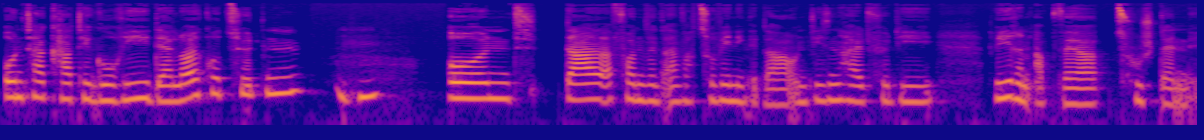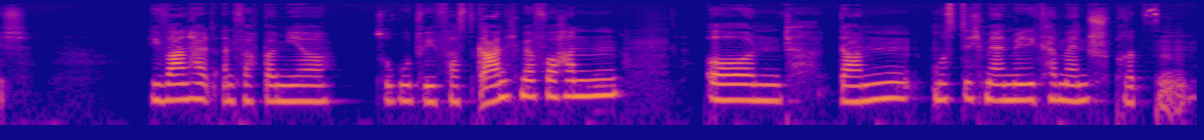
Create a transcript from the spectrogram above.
Unterkategorie der Leukozyten. Mhm. Und davon sind einfach zu wenige da. Und die sind halt für die Virenabwehr zuständig. Die waren halt einfach bei mir so gut wie fast gar nicht mehr vorhanden. Und dann musste ich mir ein Medikament spritzen.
